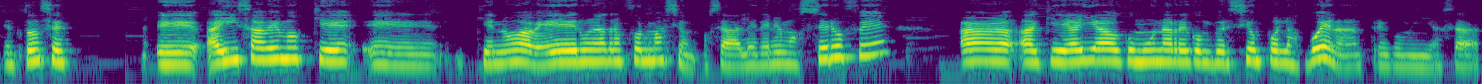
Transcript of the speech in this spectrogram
Entonces, eh, ahí sabemos que, eh, que no va a haber una transformación. O sea, le tenemos cero fe a, que haya como una reconversión por las buenas, entre comillas. O sea,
